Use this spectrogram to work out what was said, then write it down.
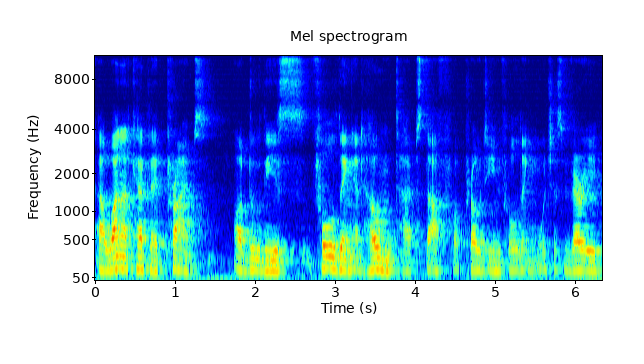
uh, why not calculate primes? Or do these folding at home type stuff or protein folding, which is very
